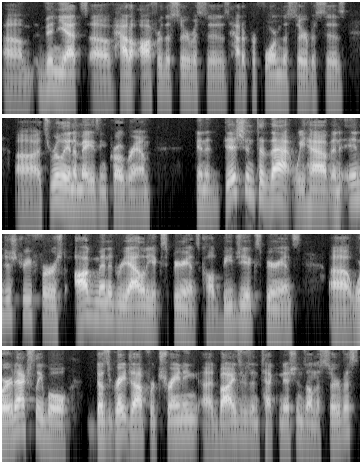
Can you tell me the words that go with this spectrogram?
um, vignettes of how to offer the services, how to perform the services. Uh, it's really an amazing program. In addition to that, we have an industry first augmented reality experience called BG Experience, uh, where it actually will does a great job for training advisors and technicians on the service,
